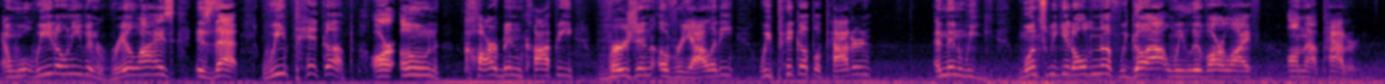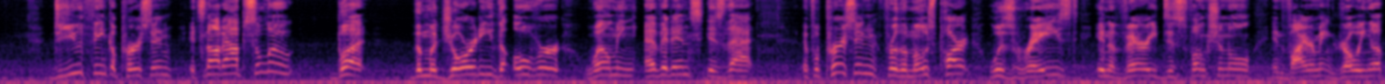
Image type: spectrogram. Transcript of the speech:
And what we don't even realize is that we pick up our own carbon copy version of reality. We pick up a pattern and then we once we get old enough, we go out and we live our life on that pattern. Do you think a person, it's not absolute, but the majority, the overwhelming evidence is that if a person, for the most part, was raised in a very dysfunctional environment growing up,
